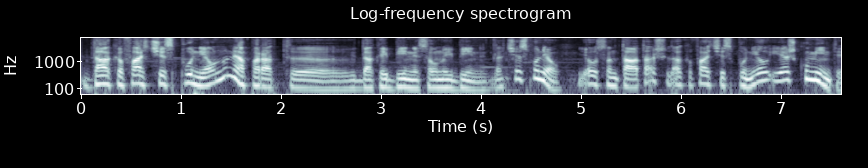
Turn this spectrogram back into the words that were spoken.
dacă faci ce spun eu, nu neapărat uh, dacă e bine sau nu e bine, dar ce spun eu. Eu sunt tata și dacă faci ce spun eu, ești cu minte.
